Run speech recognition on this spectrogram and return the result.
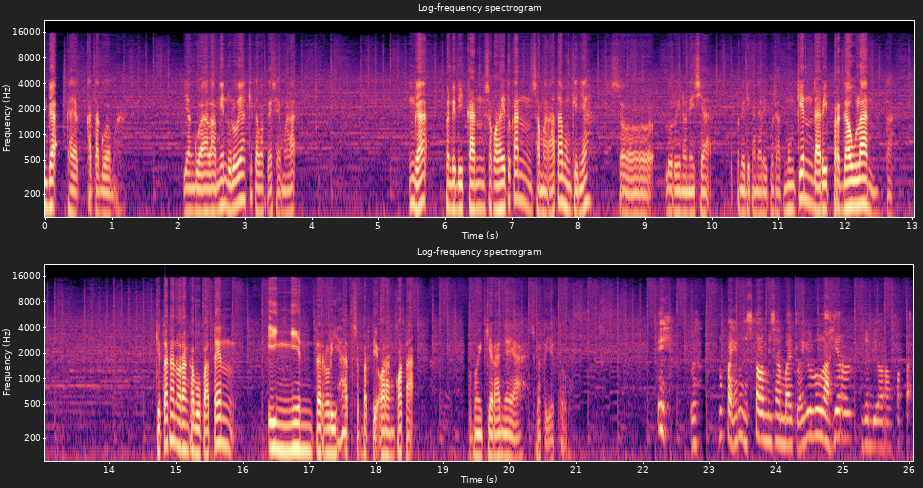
Enggak kayak kata gua mah. Yang gua alamin dulu ya kita waktu SMA. Enggak, pendidikan sekolah itu kan sama rata mungkin ya seluruh Indonesia pendidikan dari pusat. Mungkin dari pergaulan. Kita kan orang kabupaten ingin terlihat seperti orang kota. Pemikirannya ya seperti itu. Lu pengen gak sih kalau misalnya balik lagi lu lahir jadi orang kota?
